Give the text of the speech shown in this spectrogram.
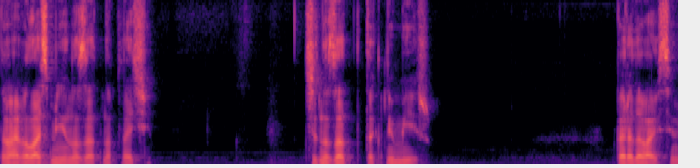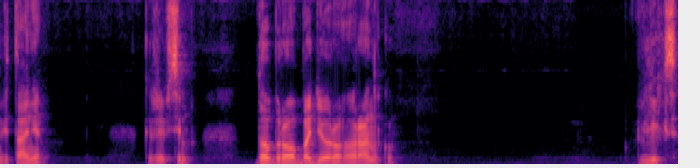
Давай, вилазь мені назад на плечі. Чи назад ти так не вмієш? Передавай всім вітання. Кажи всім доброго бадьорого ранку. Влігся.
